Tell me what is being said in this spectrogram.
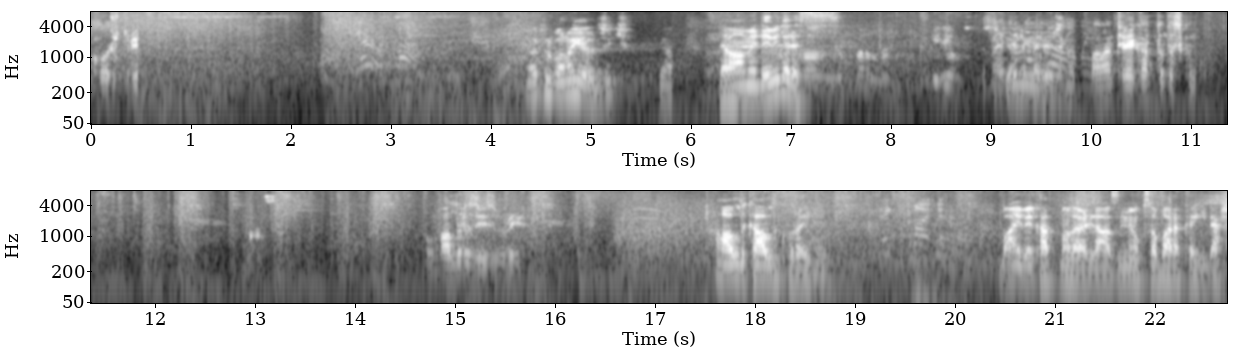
Koşturuyor. Sniper bana gelecek. Devam edebiliriz. Edelim edelim. Bana trek attı da sıkıntı. Alırız biz burayı. Aldık aldık burayı. Buyback atmaları lazım yoksa baraka gider.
